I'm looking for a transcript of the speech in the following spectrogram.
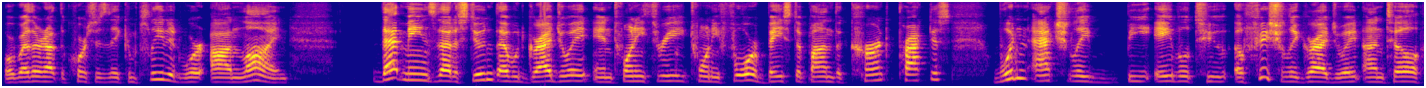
or whether or not the courses they completed were online, that means that a student that would graduate in 23, 24 based upon the current practice wouldn't actually be able to officially graduate until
